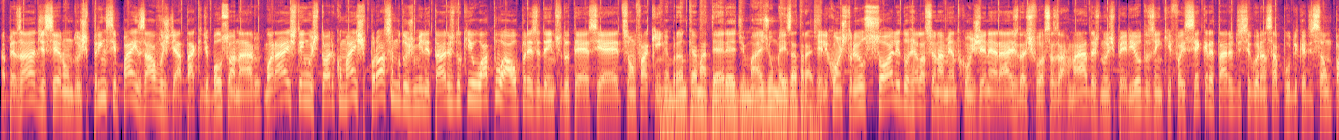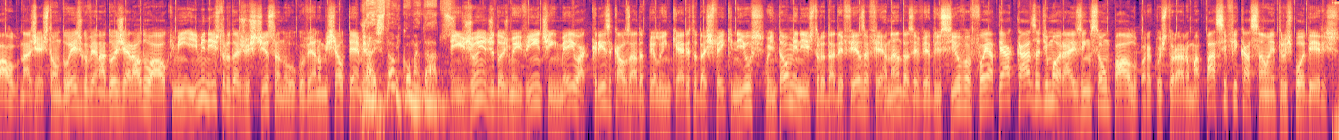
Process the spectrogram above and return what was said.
Apesar de ser um dos principais alvos de ataque de Bolsonaro, Moraes tem um histórico mais próximo dos militares do que o atual presidente do TSE, Edson Fachin. Lembrando que a matéria é de mais de um mês atrás. Ele construiu sólido relacionamento com os generais das Forças Armadas nos períodos em que foi secretário de Segurança Pública de São Paulo, na gestão do ex-governador Geraldo Alckmin e ministro da Justiça no governo Michel Temer. Já estão encomendados. Em junho de 2020, em meio à crise causada pelo inquérito das fake news, o então ministro da Defesa, Fernando Azevedo e Silva, foi até a casa de Moraes em São Paulo para costurar uma pacificação entre os poderes.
